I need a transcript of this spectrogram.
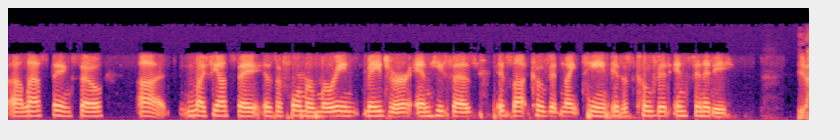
uh, last thing. So, uh, my fiance is a former Marine major, and he says it's not COVID nineteen; it is COVID infinity. Yeah.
